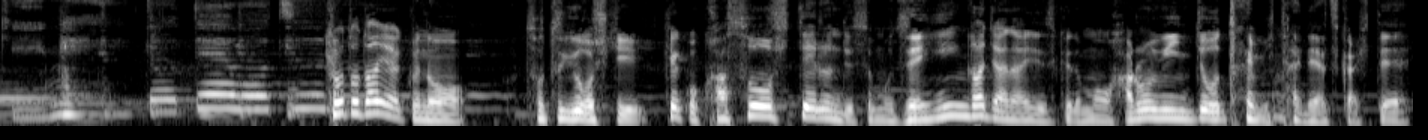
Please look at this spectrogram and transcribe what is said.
君と手をつ京都大学の卒業式、結構仮装してるんですよ。もう全員がじゃないですけども、ハロウィン状態みたいなやつ化して、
